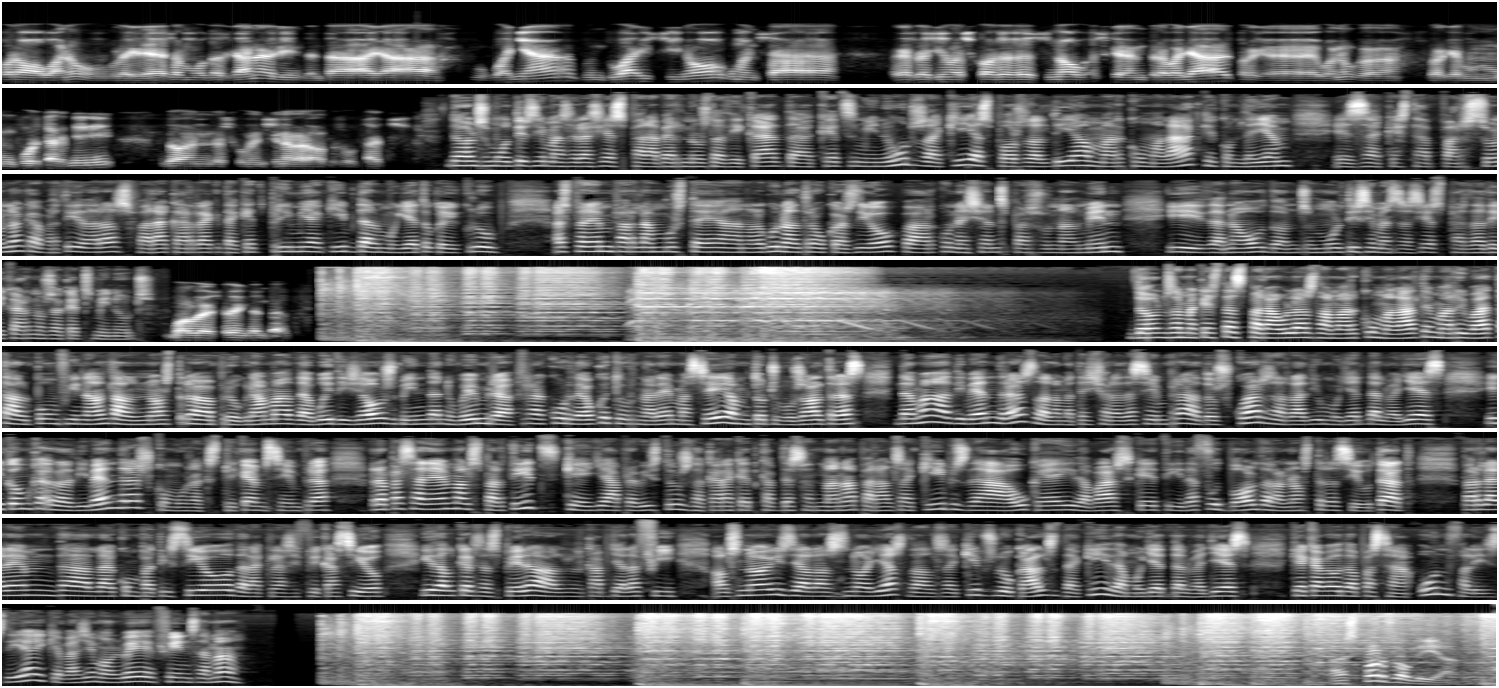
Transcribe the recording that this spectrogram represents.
però bueno, la idea és amb moltes ganes intentar ja guanyar, puntuar i si no, començar que es vegin les coses noves que hem treballat perquè, bueno, que, perquè en un curt termini doncs es comencin a veure els resultats. Doncs moltíssimes gràcies per haver-nos dedicat aquests minuts aquí a Esports al Dia amb Marc Humalat, que com dèiem és aquesta persona que a partir d'ara es farà càrrec d'aquest primer equip del Mollet Hockey Club. Esperem parlar amb vostè en alguna altra ocasió per conèixer-nos personalment i de nou doncs moltíssimes gràcies per dedicar-nos aquests minuts. Molt bé, estaré encantat. Doncs amb aquestes paraules de Marc Comalat hem arribat al punt final del nostre programa d'avui dijous 20 de novembre. Recordeu que tornarem a ser amb tots vosaltres demà a divendres a la mateixa hora de sempre a dos quarts a Ràdio Mollet del Vallès. I com cada divendres, com us expliquem sempre, repassarem els partits que hi ha previstos de cara a aquest cap de setmana per als equips de hoquei, de bàsquet i de futbol de la nostra ciutat. Parlarem de la competició, de la classificació i del que ens espera al cap i a la fi als nois i a les noies dels equips locals d'aquí, Mollet del Vallès, que acabeu de passar un feliç dia i que vagi molt bé. Fins demà. Esports del dia.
